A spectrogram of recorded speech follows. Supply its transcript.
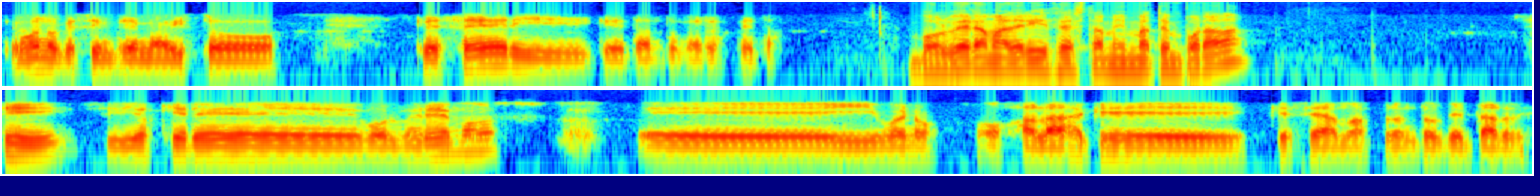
que, bueno, que siempre me ha visto crecer y que tanto me respeta. ¿Volver a Madrid esta misma temporada? Sí, si Dios quiere volveremos eh, y bueno, ojalá que, que sea más pronto que tarde.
